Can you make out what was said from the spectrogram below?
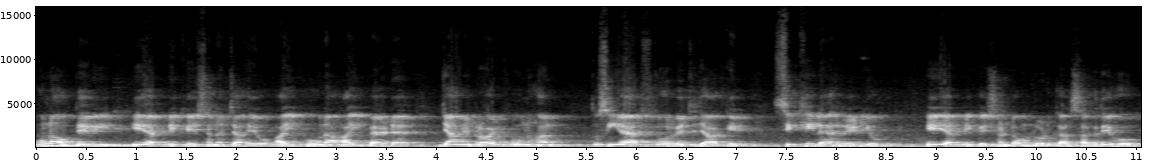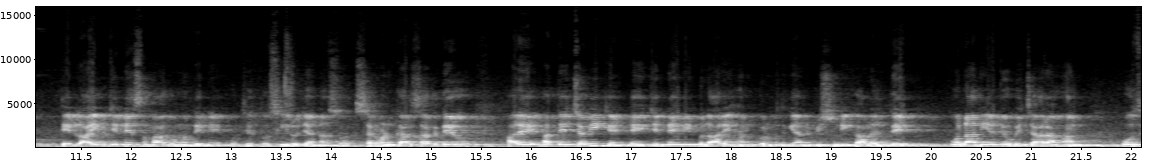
ਉਹਨਾਂ ਉੱਤੇ ਵੀ ਇਹ ਐਪਲੀਕੇਸ਼ਨ ਚਾਹੇ ਉਹ ਆਈਫੋਨ ਆ ਆਈਪੈਡ ਹੈ ਜਾਂ ਐਂਡਰੋਇਡ ਫੋਨ ਹਨ, ਤੁਸੀਂ ਐਪ ਸਟੋਰ ਵਿੱਚ ਜਾ ਕੇ ਸਿੱਖੀ ਲਹਿਰ ਰੇਡੀਓ ਇਹ ਐਪਲੀਕੇਸ਼ਨ ਡਾਊਨਲੋਡ ਕਰ ਸਕਦੇ ਹੋ ਤੇ ਲਾਈਵ ਜਿੰਨੇ ਸਮਾਗਮ ਹੁੰਦੇ ਨੇ, ਉੱਥੇ ਤੁਸੀਂ ਰੋਜ਼ਾਨਾ ਸ- ਸਰਵਣ ਕਰ ਸਕਦੇ ਹੋ। ਹਰੇ ਅਤੇ 24 ਘੰਟੇ ਜਿੰਨੇ ਵੀ ਬੁਲਾਰੇ ਹਨ ਗੁਰਮਤਿ ਗਿਆਨ ਮਿਸ਼ਨਰੀ ਕਾਲਜ ਦੇ, ਉਹਨਾਂ ਦੀਆਂ ਜੋ ਵਿਚਾਰਾਂ ਹਨ ਉਸ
